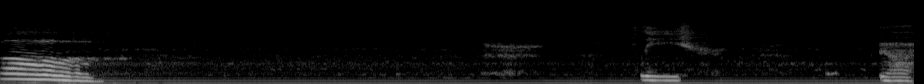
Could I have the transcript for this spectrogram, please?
Oh. Please. Yeah.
